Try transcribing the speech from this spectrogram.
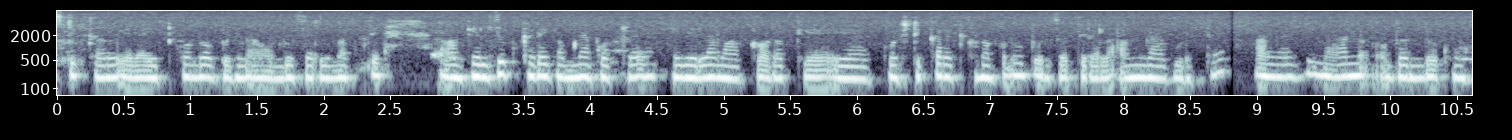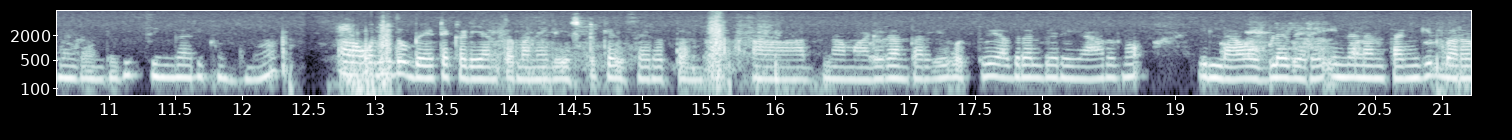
ಸ್ಟಿಕ್ಕರು ಎಲ್ಲ ಇಟ್ಕೊಂಡು ಹೋಗ್ಬಿಡೋಣ ಒಂದೇ ಸರಿ ಮತ್ತು ಕೆಲ್ಸದ ಕಡೆ ಗಮನ ಕೊಟ್ಟರೆ ಇದೆಲ್ಲ ಮಾಡ್ಕೊಡೋಕ್ಕೆ ಸ್ಟಿಕ್ಕರ್ ಇಟ್ಕೊಂಡು ಹೋಗೋದು ಪುರ್ಸೊತ್ತಿರಲ್ಲ ಹಂಗಾಗ್ಬಿಡುತ್ತೆ. ಹಾಗಾಗಿ ನಾನು ಬಂದು ಕುಂಕುಮ ಇಡೋವಂಥದ್ದು ಸಿಂಗಾರಿ ಕುಂಕುಮ. ಒಂದು ಬೇಟೆ ಕಡಿ ಅಂತ ಮನೇಲಿ ಎಷ್ಟು ಕೆಲಸ ಇರುತ್ತಂತ ಅದನ್ನ ಮಾಡಿರೋಂಥವ್ರಿಗೆ ಗೊತ್ತು. ಅದರಲ್ಲಿ ಬೇರೆ ಯಾರೂ ಇಲ್ಲ ಒಬ್ಬಳೇ ಬೇರೆ. ಇನ್ನು ನನ್ನ ತಂಗಿ ಬರೋ,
